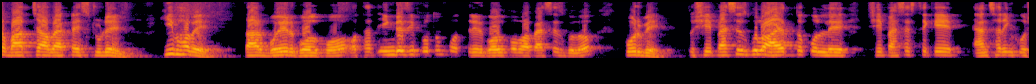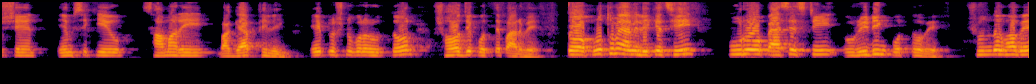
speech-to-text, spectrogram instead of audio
একটা বাচ্চা বা একটা স্টুডেন্ট কীভাবে তার বইয়ের গল্প, অর্থাৎ ইংরেজি প্রথম পত্রের গল্প বা প্যাসেজগুলো পড়বে? তো সেই প্যাসেজগুলো আয়ত্ত করলে সেই প্যাসেজ থেকে অ্যান্সারিং কোশ্চেন এমসিকিউ সামারি বা গ্যাপ ফিলিং এই প্রশ্নগুলোর উত্তর সহজে করতে পারবে। তো প্রথমে আমি লিখেছি, পুরো প্যাসেজটি রিডিং করতে হবে। সুন্দরভাবে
